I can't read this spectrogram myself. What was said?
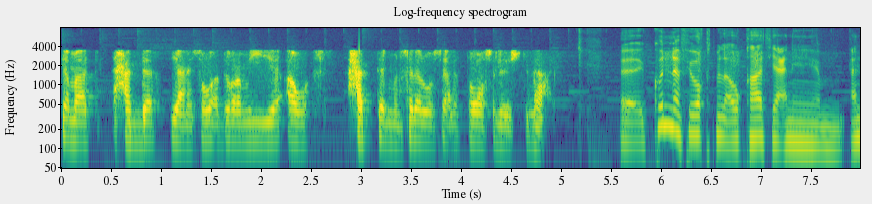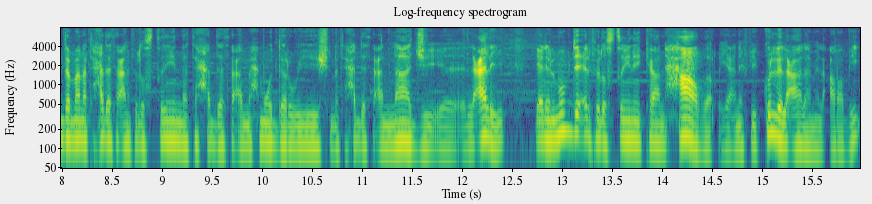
كما تحدثت يعني سواء درامية أو حتى من خلال وسائل التواصل الاجتماعي. آه، كنا في وقت من الأوقات يعني عندما نتحدث عن فلسطين نتحدث عن محمود درويش نتحدث عن ناجي آه، العلي. يعني المبدع الفلسطيني كان حاضر يعني في كل العالم العربي.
